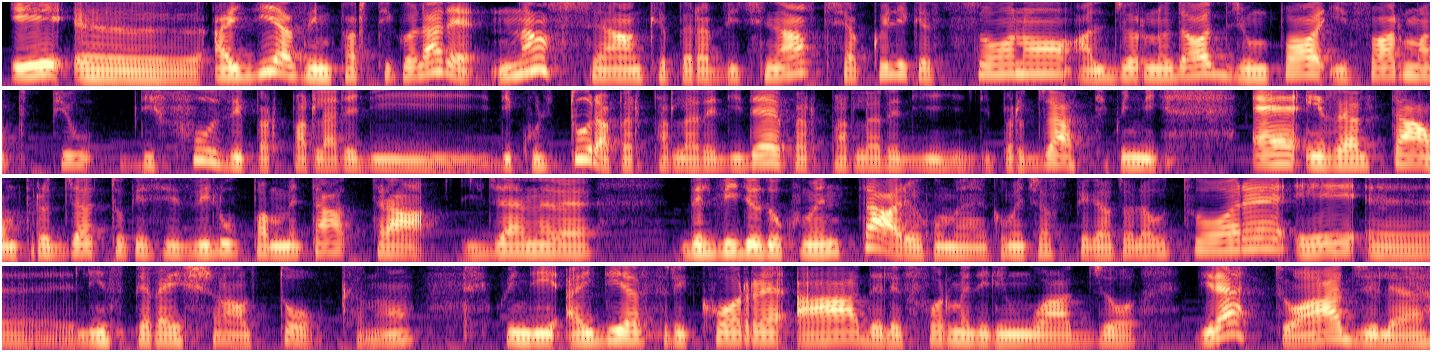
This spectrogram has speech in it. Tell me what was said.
e eh, Ideas in particolare nasce anche per avvicinarci a quelli che sono al giorno d'oggi un po' i format più diffusi per parlare di, di cultura, per parlare di idee, per parlare di, di, progetti, quindi è in realtà un progetto che si sviluppa a metà tra il genere del videodocumentario, come, come ci ha spiegato l'autore, e eh, l'inspirational talk. No? Quindi Ideas ricorre a delle forme di linguaggio diretto, agile,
